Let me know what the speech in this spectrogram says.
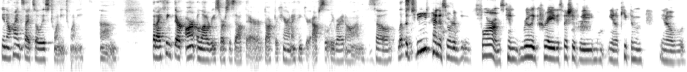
You know, hindsight's always 2020. Um, but I think there aren't a lot of resources out there, Dr. Karen. I think you're absolutely right on. So let's. But these kind of sort of forums can really create, especially if we, you know, keep them, you know,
